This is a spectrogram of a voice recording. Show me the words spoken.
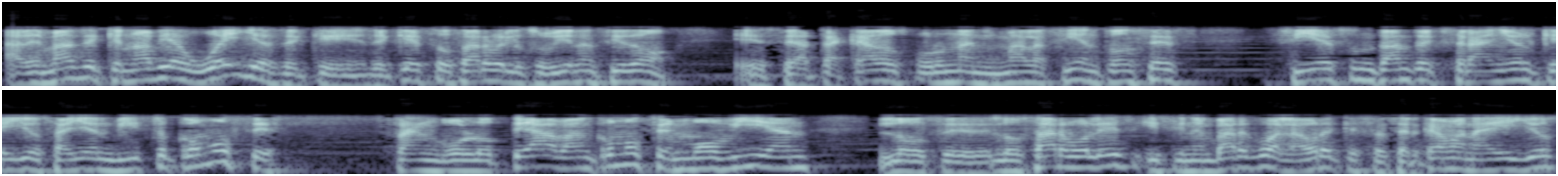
Además de que no había huellas de que, de que esos árboles hubieran sido este, atacados por un animal así, entonces sí es un tanto extraño el que ellos hayan visto cómo se sangoloteaban, cómo se movían los, eh, los árboles y sin embargo a la hora que se acercaban a ellos,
